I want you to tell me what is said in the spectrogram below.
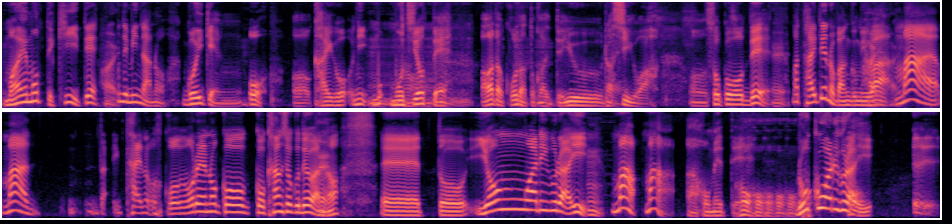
前もって聞いて、はい。ほんでみんなあのご意見をお会合にも持ち寄って、ああだこうだとか言って言うらしいわ。うん。そこで、ええ。まあ、大抵の番組は、はいはい。まあまあ大体のこう俺のこうこう感触ではの、えーっと4割ぐらい、まあまああ褒めて。ほうほうほうほうほう。6割ぐらい、えー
